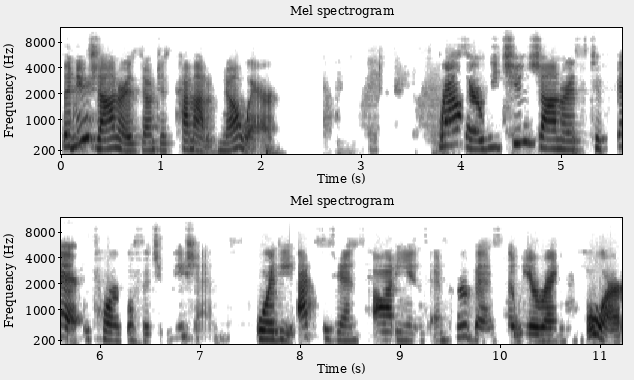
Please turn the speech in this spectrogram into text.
But new genres don't just come out of nowhere. Rather, we choose genres to fit rhetorical situations or the exigence, audience and purpose that we are writing for,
